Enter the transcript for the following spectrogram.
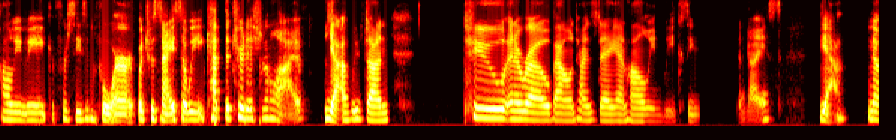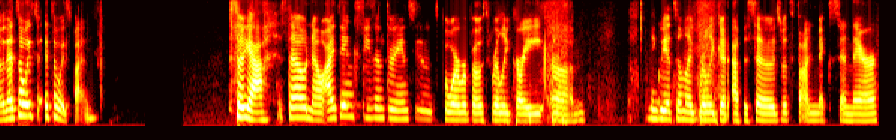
Halloween week for season four, which was nice. So we kept the tradition alive. Yeah, we've done two in a row, Valentine's Day and Halloween week. So nice. Yeah, no, that's always it's always fun. So yeah, so no, I think season three and season four were both really great. Um, I think we had some like really good episodes with fun mixed in there.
